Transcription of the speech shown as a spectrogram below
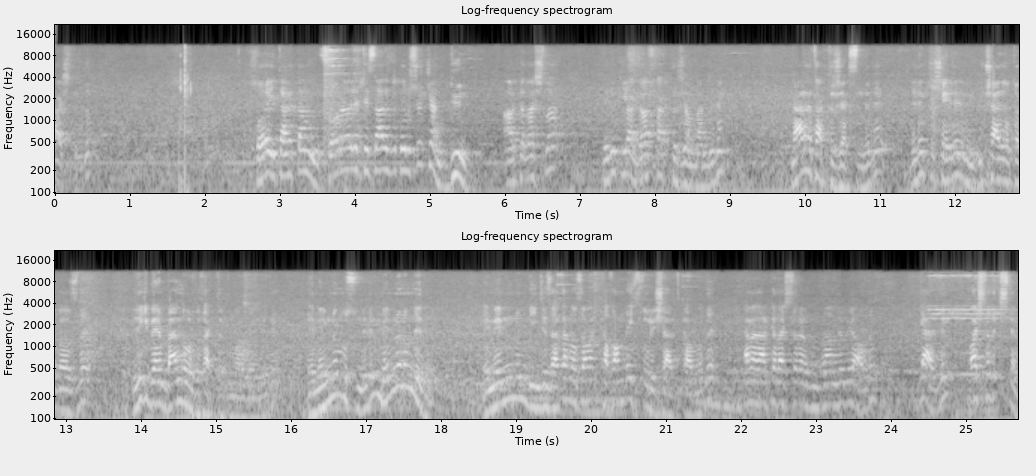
araştırdım. Sonra internetten buldum. Sonra öyle tesadüfi konuşurken dün arkadaşla dedim ki ya gaz taktıracağım ben dedim. Nerede taktıracaksın dedi. Dedim ki şeyde dedim 3 el otogazlı. Dedi ki ben, ben de orada taktırdım arabayı dedi. E memnun musun dedim. Memnunum dedi. E memnunum deyince zaten o zaman kafamda hiç soru işareti kalmadı. Hemen arkadaşlar aradım, randevuyu aldım. Geldim, başladık işleme.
